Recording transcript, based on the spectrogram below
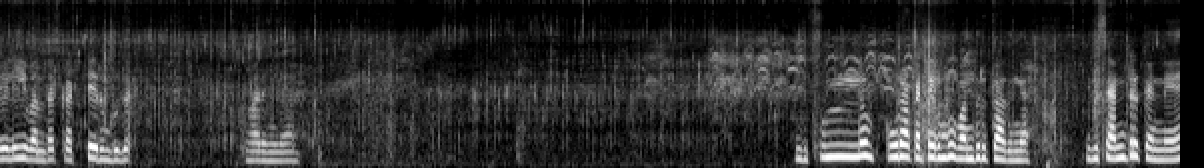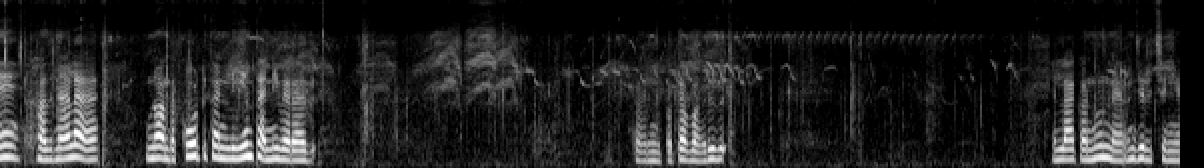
வெளியே வந்த கட்டெரும்புக. பாருங்களேன். இது ஃபுல்லும் பூரா கட்டெரும்பு வந்திருக்காதுங்க. இது சென்டர் கன்று அதனால இன்னும் அந்த கோட்டு கண்ணிலையும் தண்ணி வராது. பாருங்க பார்த்தா வருது. எல்லா கண்ணும் நிறைஞ்சிருச்சுங்க.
